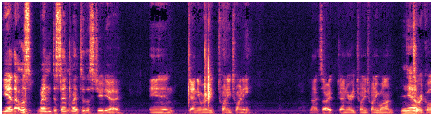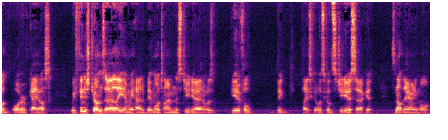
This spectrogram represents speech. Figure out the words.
Yeah, that was when Descent went to the studio in January 2020. No, sorry, January 2021 Yeah. to record Order of Chaos. We finished drums early and we had a bit more time in the studio, and it was beautiful, big place. It was called Studio Circuit. It's not there anymore,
